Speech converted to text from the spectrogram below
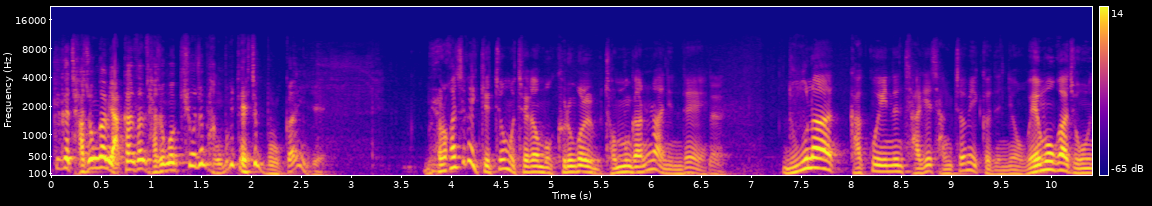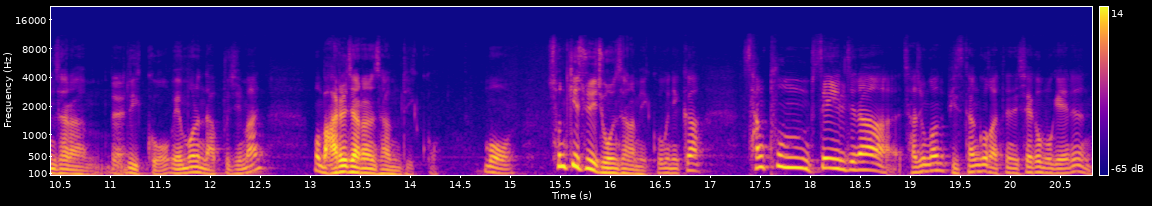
그러니까 자존감이 약한 사람 자존감 키워주는 방법이 대체 뭘까 이게? 뭐 여러 가지가 있겠죠. 뭐 제가 뭐 그런 걸 전문가는 아닌데 네. 누구나 갖고 있는 자기의 장점이 있거든요. 외모가 좋은 사람도 네. 있고 외모는 나쁘지만 뭐 말을 잘하는 사람도 있고 뭐 손기술이 좋은 사람이 있고 그러니까 상품 세일즈나 자존감도 비슷한 것 같은데 제가 보기에는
